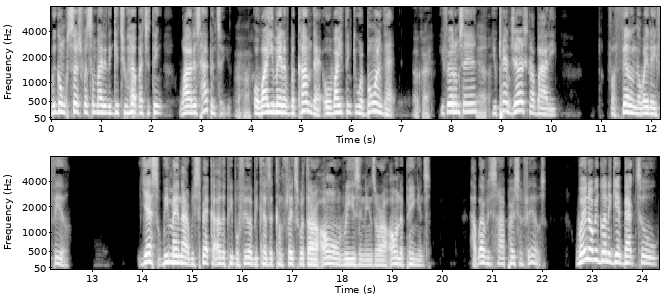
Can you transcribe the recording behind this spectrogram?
we're going to search for somebody to get you help as you think why this happened to you Uh-huh. or why you may have become that or why you think you were born that. Okay. You feel what I'm saying? Yeah. You can't judge nobody for feeling the way they feel. Yes, we may not respect how other people feel because it conflicts with our own reasonings or our own opinions. However, this is how a person feels. When are we going to get back to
